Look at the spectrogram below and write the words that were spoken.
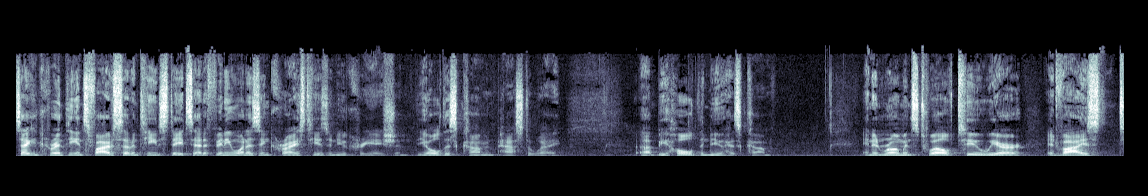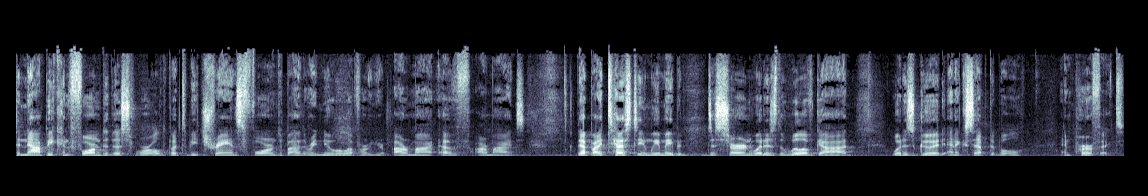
2 Corinthians 5:17 states that if anyone is in Christ, he is a new creation. The old has come and passed away. Uh, behold, the new has come. And in Romans 12:2, we are advised to not be conformed to this world, but to be transformed by the renewal of our, our, of our minds, that by testing we may discern what is the will of God, what is good and acceptable and perfect.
